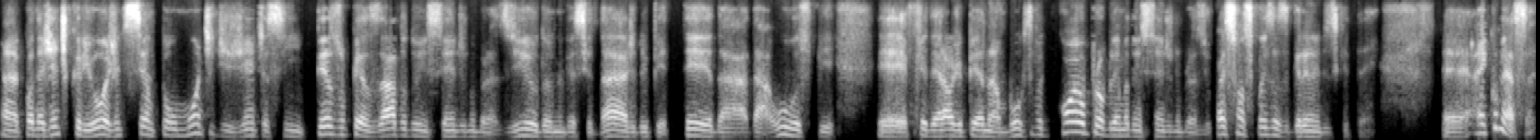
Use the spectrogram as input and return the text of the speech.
é, quando a gente criou, a gente sentou um monte de gente, assim, peso pesado do incêndio no Brasil, da universidade, do IPT, da, da USP, é, Federal de Pernambuco. Qual é o problema do incêndio no Brasil? Quais são as coisas grandes que tem? É, aí começa,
